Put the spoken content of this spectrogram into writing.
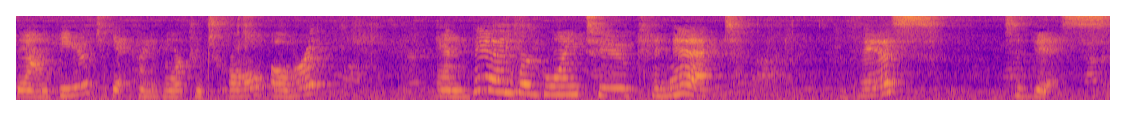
down here to get kind of more control over it. And then we're going to connect this to this.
